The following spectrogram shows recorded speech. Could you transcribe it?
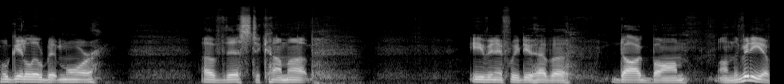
we'll get a little bit more of this to come up, even if we do have a dog bomb on the video.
